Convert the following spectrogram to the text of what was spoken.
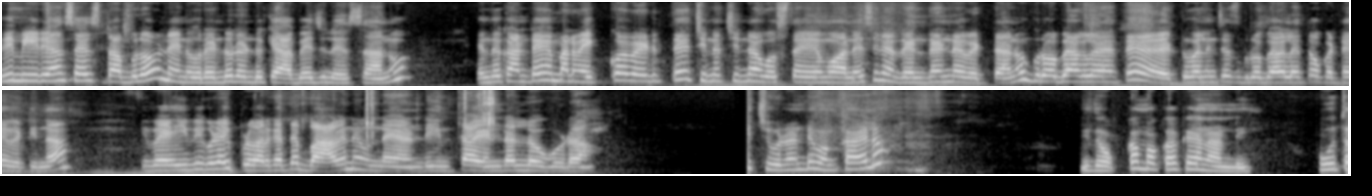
ఇది మీడియం సైజ్ టబ్లో నేను రెండు రెండు క్యాబేజీలు వేసాను. ఎందుకంటే మనం ఎక్కువ పెడితే చిన్న చిన్నగా వస్తాయేమో అనేసి నేను రెండు రెండే పెట్టాను. గ్రో బ్యాగ్లో అయితే ట్వెల్వ్ ఇంచెస్ గ్రో బ్యాగ్లో అయితే ఒకటే పెట్టిన. ఇవి ఇవి కూడా ఇప్పటి వరకు అయితే బాగానే ఉన్నాయండి ఇంత ఎండల్లో కూడా. చూడండి వంకాయలు. ఇది ఒక్క మొక్కకేనండి. పూత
